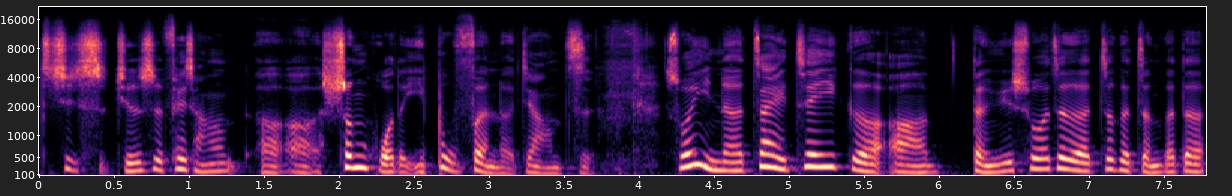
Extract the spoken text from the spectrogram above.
其实其实是非常呃呃生活的一部分了，这样子。所以呢，在这一个呃等于说这个这个整个的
